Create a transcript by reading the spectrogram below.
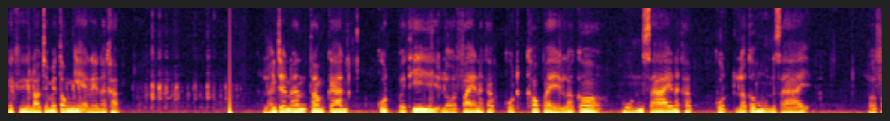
ก็คือเราจะไม่ต้องแงะเลยนะครับ หลังจากนั้นทำการ กดไปที่หลอดไฟนะครับ กดเข้าไปแล้วก็หมุนซ้ายนะครับ กดแล้วก็หมุนซ้าย หลอดไฟ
